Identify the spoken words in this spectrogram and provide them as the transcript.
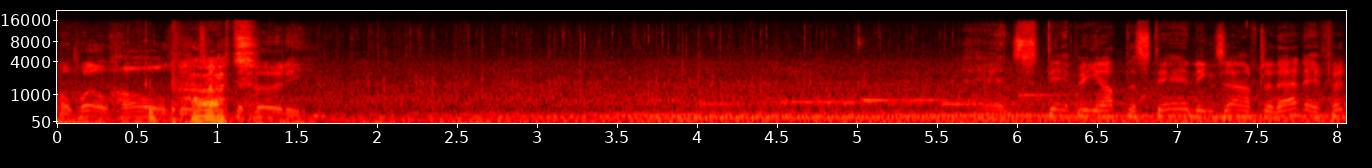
Well. Good putt. And stepping up the standings after that effort.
